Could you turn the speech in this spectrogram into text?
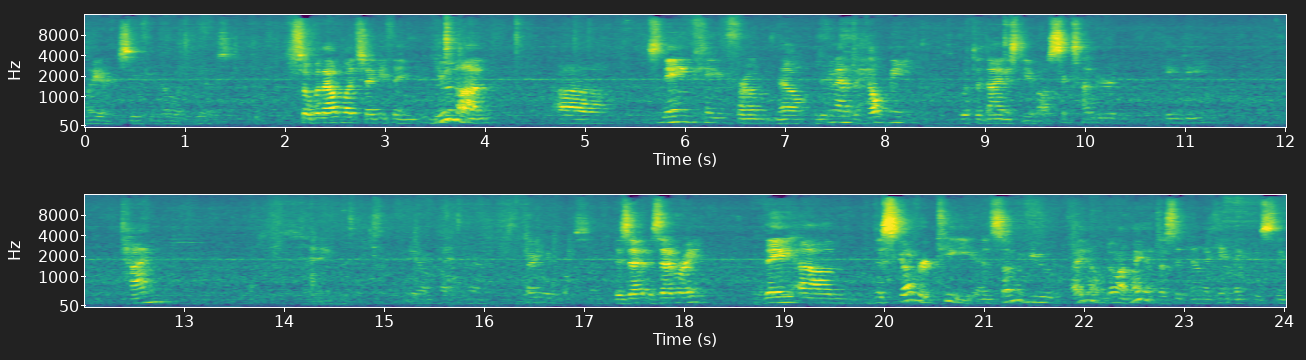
on later, see if you know what it is. So without much anything, Yunnan, uh, its name came from, now, you're going to have to help me with the dynasty, about 600 AD, time. Is that, is that right? They um, discovered tea, and some of you, I don't know, I might have to sit down, I can't make this thing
